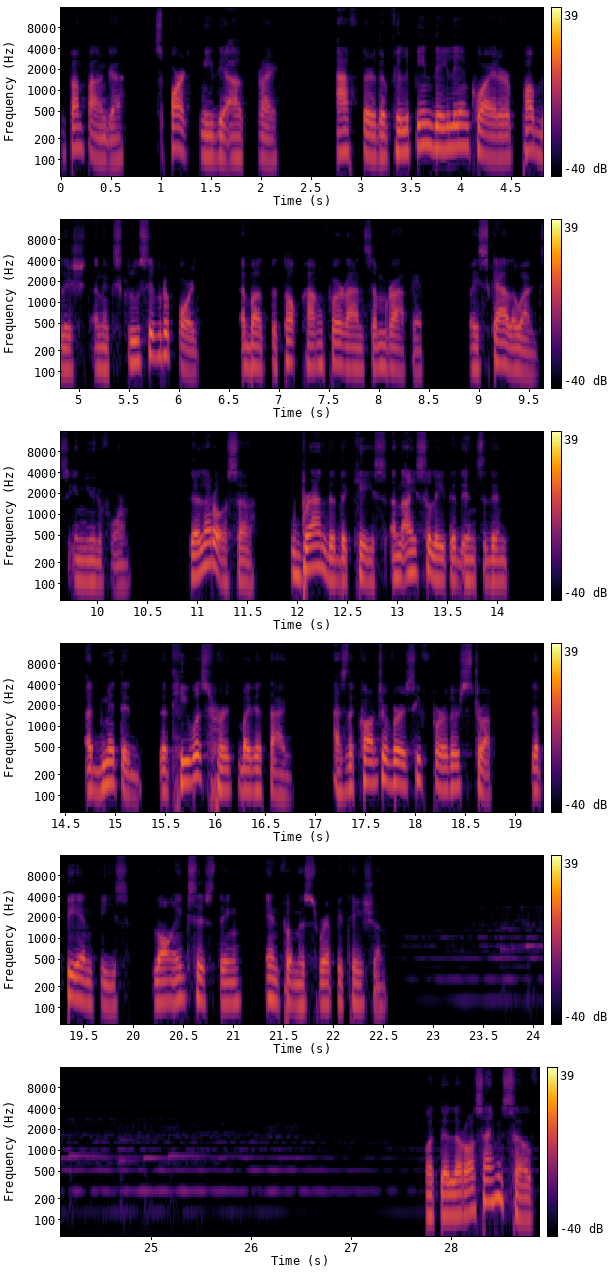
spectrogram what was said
in Pampanga sparked media outcry after the Philippine Daily Inquirer published an exclusive report about the Tokhang for ransom racket by scalawags in uniform. De La Rosa, who branded the case an isolated incident, admitted that he was hurt by the tag as the controversy further struck the PNP's long existing infamous reputation. But De La Rosa himself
